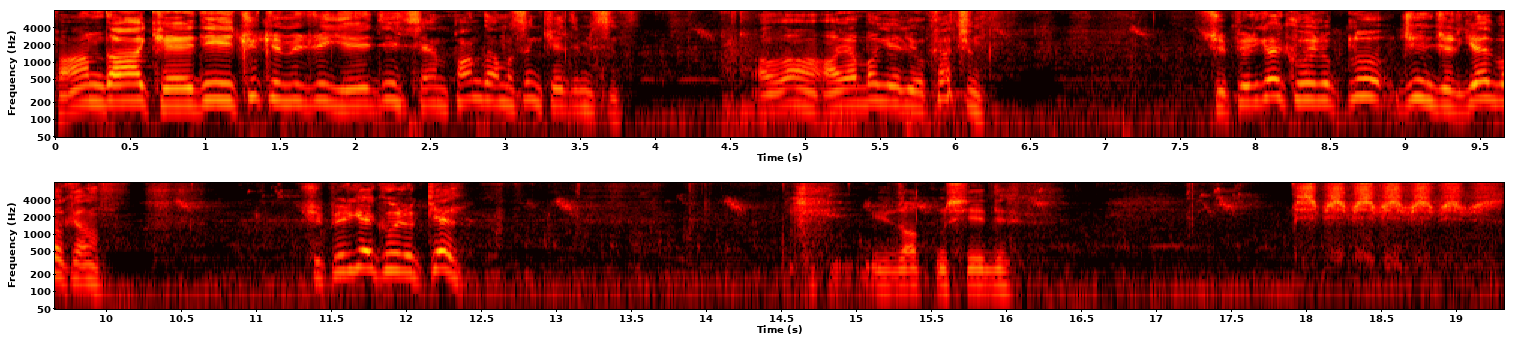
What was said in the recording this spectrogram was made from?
Panda kedi çütümüzü yedi. Sen panda mısın kedi misin? Allah ayaba geliyor kaçın. Süpürge kuyruklu cincir gel bakalım. Süpürge kuyruk gel. 167. Pis pis pis pis pis pis. pis.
